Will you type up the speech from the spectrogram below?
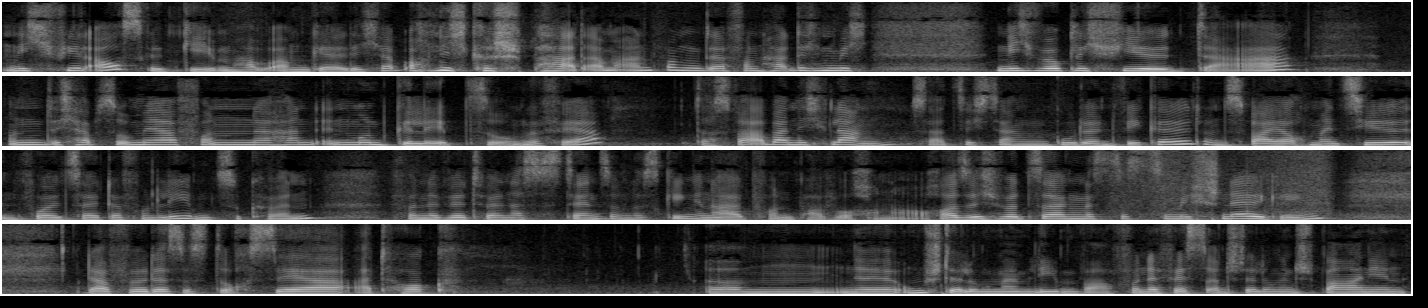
nicht viel ausgegeben habe am Geld. Ich habe auch nicht gespart am Anfang. Davon hatte ich nämlich nicht wirklich viel da. Und ich habe so mehr von der Hand in den Mund gelebt, so ungefähr. Das war aber nicht lang. Es hat sich dann gut entwickelt und es war ja auch mein Ziel, in Vollzeit davon leben zu können, von der virtuellen Assistenz. Und das ging innerhalb von ein paar Wochen auch. Also ich würde sagen, dass das ziemlich schnell ging. Dafür, dass es doch sehr ad hoc ähm, eine Umstellung in meinem Leben war. Von der Festanstellung in Spanien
